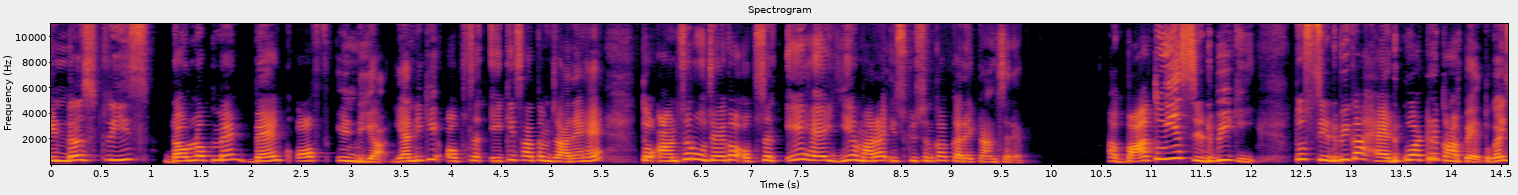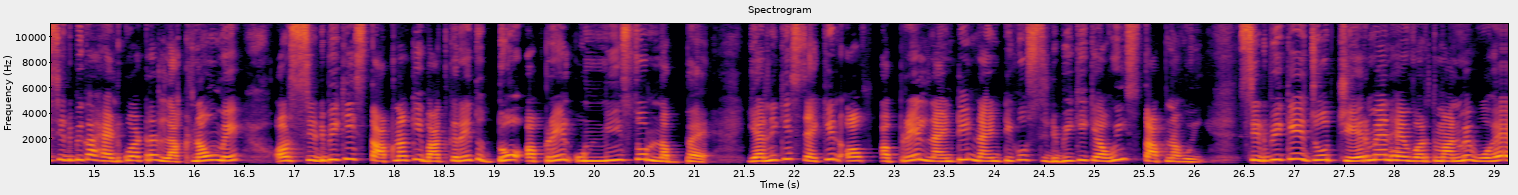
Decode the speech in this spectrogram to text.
industries development bank of India यानी कि ऑप्शन ए के साथ हम जा रहे हैं तो आंसर हो जाएगा ऑप्शन ए है, ये हमारा इस क्वेश्चन का करेक्ट आंसर है। अब बात हुई है सिडबी की तो सिडबी का हेडक्वार्टर कहाँ पे है? तो गई सिडबी का हेडक्वार्टर लखनऊ में और सिडबी की स्थापना की बात करें तो 2 अप्रैल 1990 यानी कि सेकेंड ऑफ़ अप्रैल 1990 को सिडबी की क्या हुई? स्थापना हुई। सिडबी के जो चेयरमैन हैं वर्तमान में वो है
